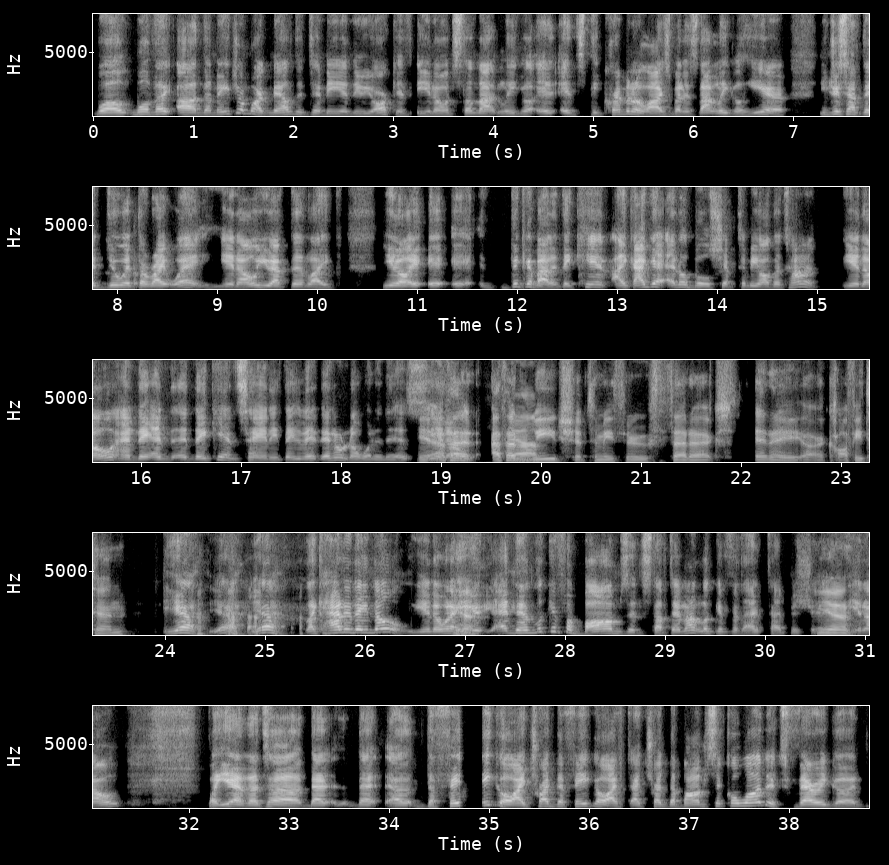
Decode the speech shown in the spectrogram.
Well, well, the uh, the major mark mailed it to me in New York. Is you know, it's still not legal. It, it's decriminalized, but it's not legal here. You just have to do it the right way. You know, you have to like, you know, it, it, it, think about it. They can't like I get edible shipped to me all the time. You know, and they and, and they can't say anything. They, they don't know what it is. Yeah, you I've know? had I've had Yeah. weed shipped to me through FedEx in a uh, coffee tin. Yeah, yeah, yeah. Like, how do they know? You know what I Yeah. you- And they're looking for bombs and stuff. They're not looking for that type of shit. Yeah. you know. But yeah, that's uh that that uh the Faygo. I tried the Faygo. I I tried the bombsicle one. It's very good.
